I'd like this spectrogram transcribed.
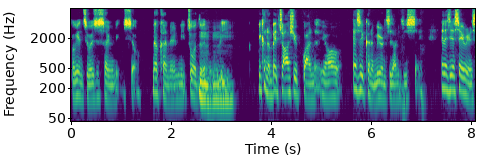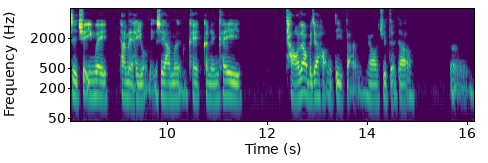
永远只会是社运领袖。那可能你做的努力，嗯你可能被抓去关了，然后但是可能没有人知道你是谁。但那些社运人士却因为他们很有名，所以他们可以可能可以逃到比较好的地方，然后去得到嗯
